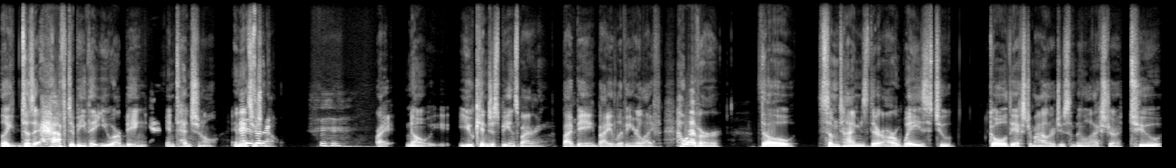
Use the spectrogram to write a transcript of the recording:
Like, does it have to be that you are being intentional? And answer is no. I, mm-hmm. Right no, you can just be inspiring by being by living your life. However, though sometimes there are ways to go the extra mile or do something a little extra to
